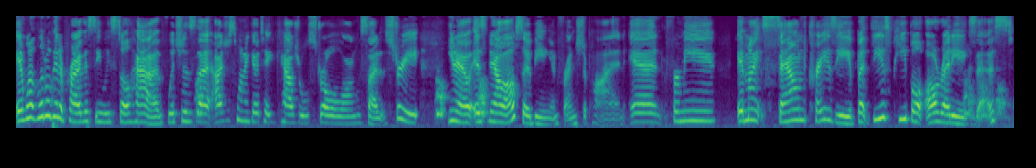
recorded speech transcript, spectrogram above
and what little bit of privacy we still have which is that i just want to go take a casual stroll along the side of the street you know is now also being infringed upon and for me it might sound crazy, but these people already exist.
